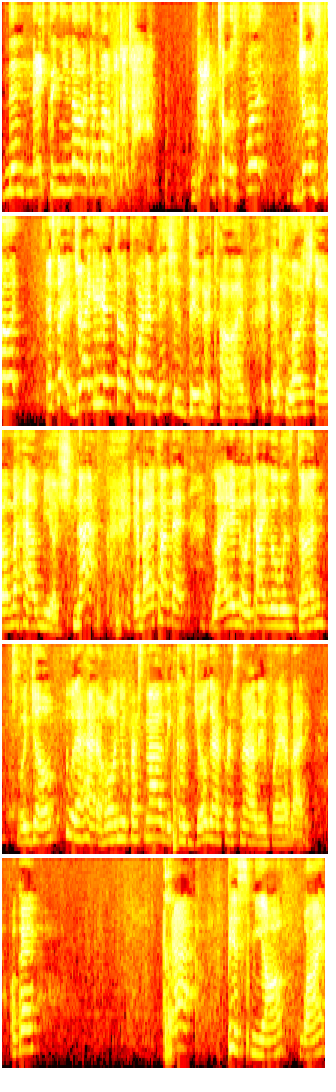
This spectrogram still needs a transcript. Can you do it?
Then next thing you know that motherfucker got, got Joe's foot Joe's foot and started dragging him to the corner bitch it's dinner time. It's lunchtime i'm gonna have me a snack. And by the time that lion or tiger was done with joe he would have had a whole new personality because joe got personality for everybody. Okay? That pissed me off. Why?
